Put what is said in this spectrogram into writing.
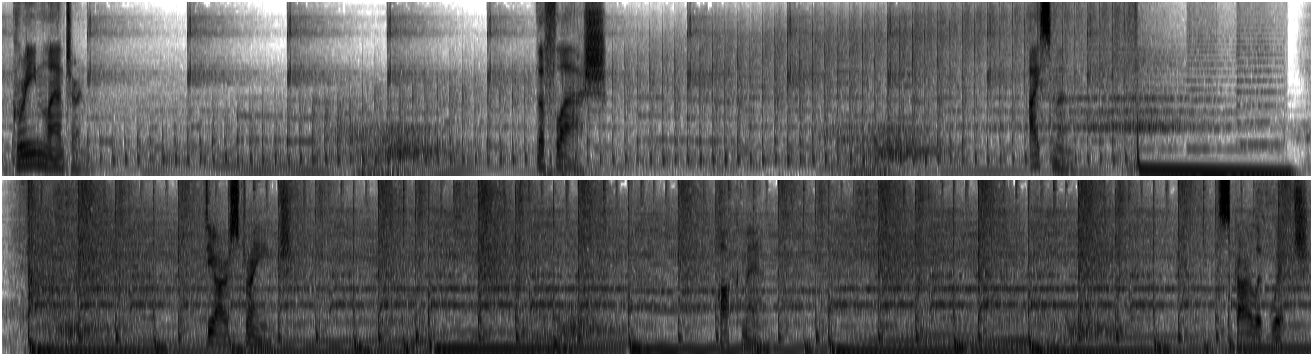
Green Lantern. The Flash. Iceman. DR Strange. Hawkman. Scarlet Witch.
